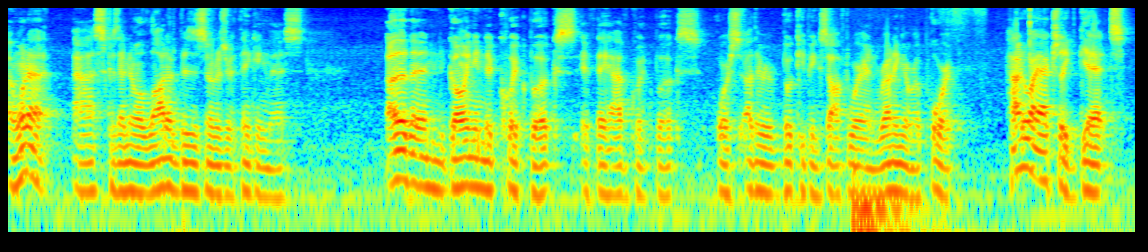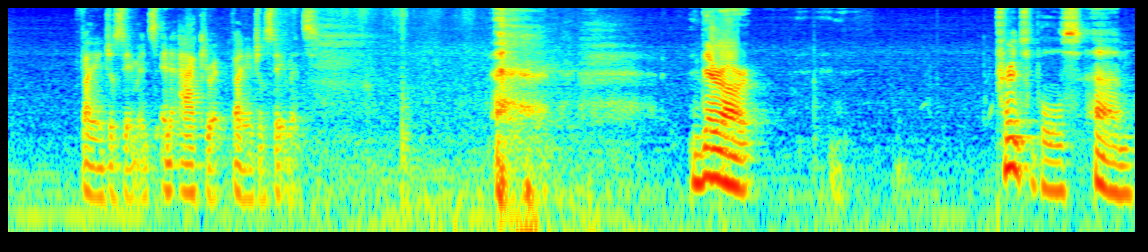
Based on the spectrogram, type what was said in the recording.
I want to ask because I know a lot of business owners are thinking this. Other than going into QuickBooks, if they have QuickBooks or other bookkeeping software and running a report, how do I actually get financial statements and accurate financial statements? there are principles. Um,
